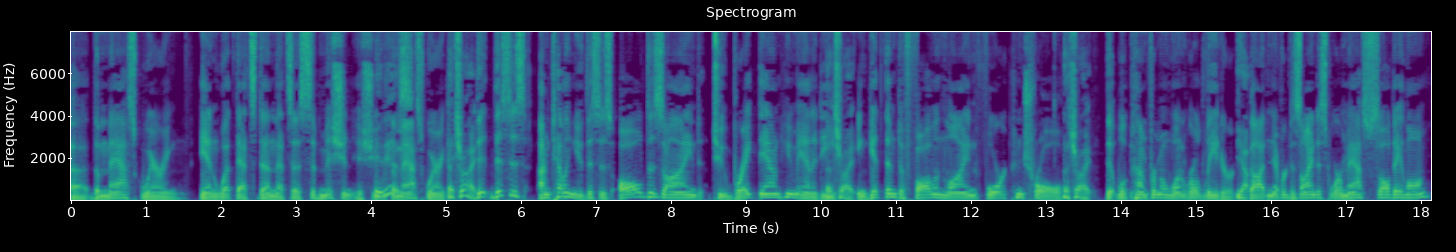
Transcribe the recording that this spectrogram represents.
uh, the mask wearing and what that's done, that's a submission issue It with the mask wearing. That's right. Th- this is, I'm telling you, this is all designed to break down humanity That's right. and get them to fall in line for control That's right. that will come from a one world leader. Yeah. God never designed us to wear masks all day long.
